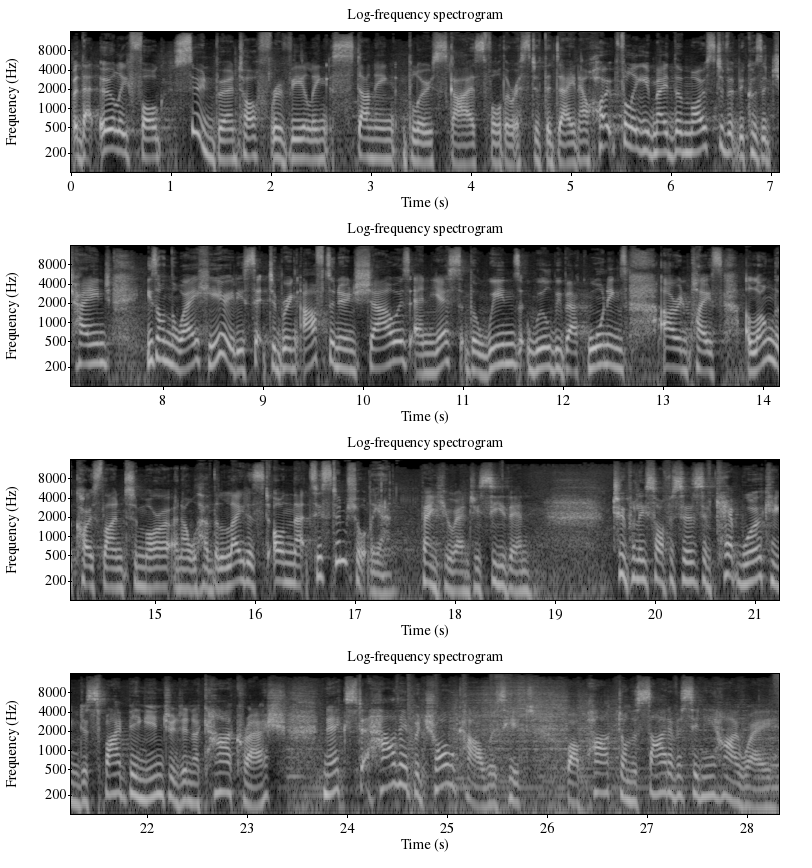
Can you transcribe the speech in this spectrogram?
but that early fog soon burnt off, revealing stunning blue skies for the rest of the day. Now hopefully you made the most of it because a change is on the way here. It is set to bring afternoon showers and yes, the winds will be back. Warnings are in place along the coastline tomorrow and I will have the latest on that system shortly, Ann. Thank you, Angie. See you then. Two police officers have kept working despite being injured in a car crash. Next, how their patrol car was hit while parked on the side of a Sydney highway.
